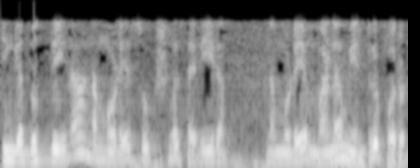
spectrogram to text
இங்க புத்தினா நம்முடைய சூக்ம சரீரம். நம்முடைய மனம் என்று பொருள்.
